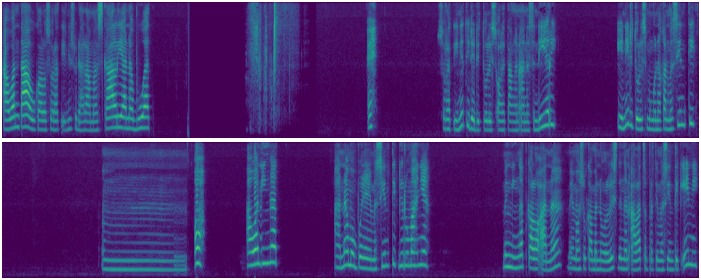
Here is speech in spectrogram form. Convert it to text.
Awan tahu kalau surat ini sudah lama sekali Ana buat. Eh, surat ini tidak ditulis oleh tangan Ana sendiri. Ini ditulis menggunakan mesin tik. Hmm, oh, Awan ingat. Ana mempunyai mesin tik di rumahnya. Mengingat kalau Ana memang suka menulis dengan alat seperti mesin tik ini.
